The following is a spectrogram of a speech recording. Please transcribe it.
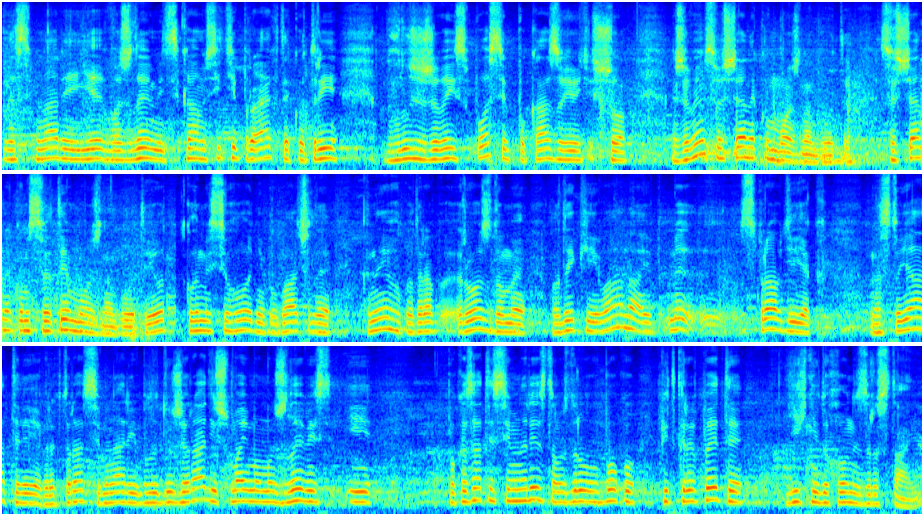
Для семінарії є важливим і цікавим всі ті проекти, котрі в дуже живий спосіб показують, що живим священником можна бути, священником святим можна бути. І от коли ми сьогодні побачили книгу, котра роздуми владики Івана, ми е, справді як настоятелі, як ректорат семінарії були дуже раді, що маємо можливість і показати семінаристам з другого боку підкріпити їхнє духовне зростання.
